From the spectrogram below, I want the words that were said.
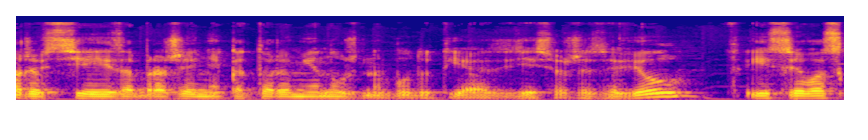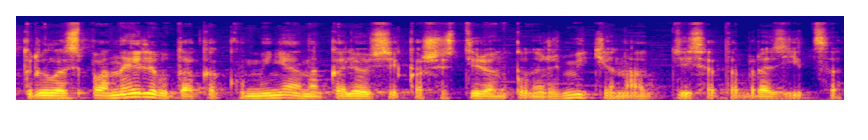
уже все изображения, которые мне нужно будут, я здесь уже завел. Если у вас скрылась панель, вот так как у меня на колесико шестеренку нажмите, она здесь отобразится.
